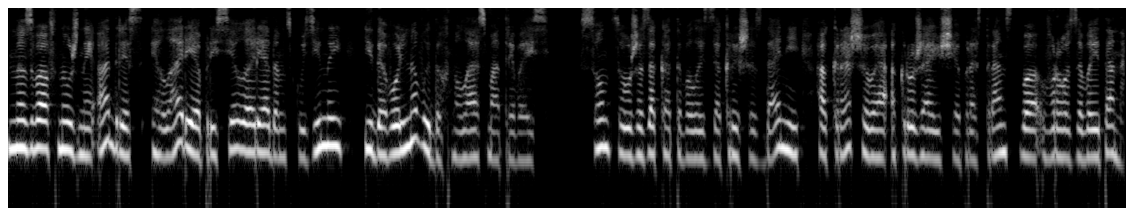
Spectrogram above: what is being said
Назвав нужный адрес, Элария присела рядом с кузиной и довольно выдохнула, осматриваясь. Солнце уже закатывалось за крыши зданий, окрашивая окружающее пространство в розовые тона.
